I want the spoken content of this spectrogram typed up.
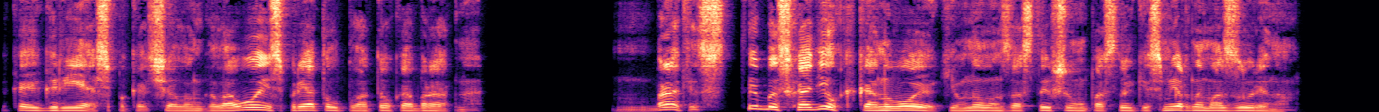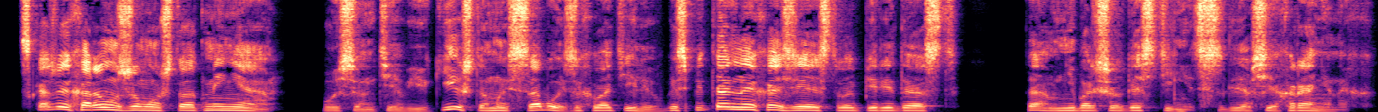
Какая грязь!» — покачал он головой и спрятал платок обратно. «Братец, ты бы сходил к конвою», — кивнул он застывшему по стойке смирно Мазурину. «Скажи Харунжему, что от меня. Пусть он те вьюки, что мы с собой захватили, в госпитальное хозяйство передаст. Там небольшой гостиниц для всех раненых».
